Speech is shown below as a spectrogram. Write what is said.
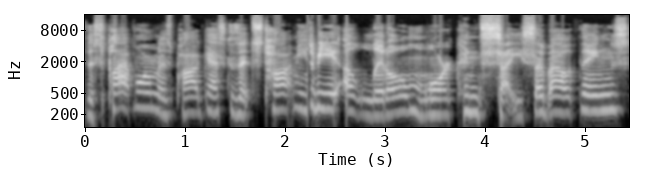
this platform, this podcast, because it's taught me to be a little more concise about things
